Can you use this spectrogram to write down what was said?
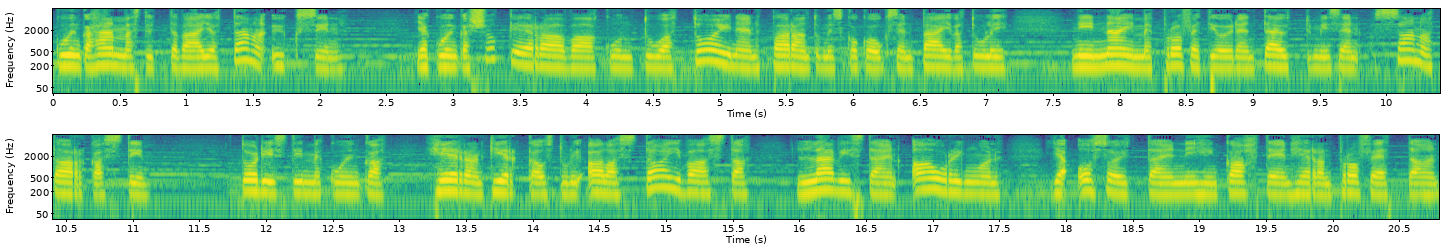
Kuinka hämmästyttävää jo tämä yksin ja kuinka shokeraavaa, kun tuo toinen parantumiskokouksen päivä tuli, niin näimme profetioiden täyttymisen sanatarkasti. Todistimme, kuinka Herran kirkkaus tuli alas taivaasta, lävistäen auringon ja osoittaen niihin kahteen Herran profeettaan,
